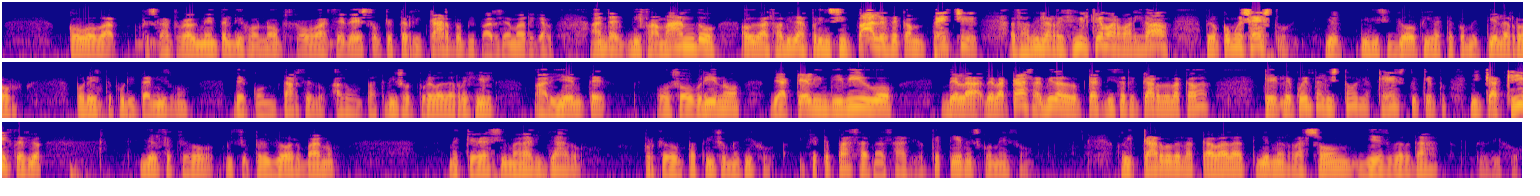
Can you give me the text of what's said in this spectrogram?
¿Cómo va? Pues naturalmente él dijo, no, pues ¿cómo va a hacer eso? Que este Ricardo, mi padre se llama Ricardo, anda difamando a las familias principales de Campeche, a la familia Regil, qué barbaridad, pero ¿cómo es esto? Y, él, dice, yo, fíjate, cometí el error por este puritanismo de contárselo a don Patricio Prueba de Regil, pariente o sobrino de aquel individuo de la, de la casa. Mira lo que dice Ricardo de la Cabada, que le cuenta la historia, que esto y que tú, y que aquí estás yo. Y él se quedó, dice, pero yo, hermano, me quedé así maravillado, porque don Patricio me dijo, ¿y qué te pasa, Nazario? ¿Qué tienes con eso? Ricardo de la Cabada tiene razón y es verdad, te dijo.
